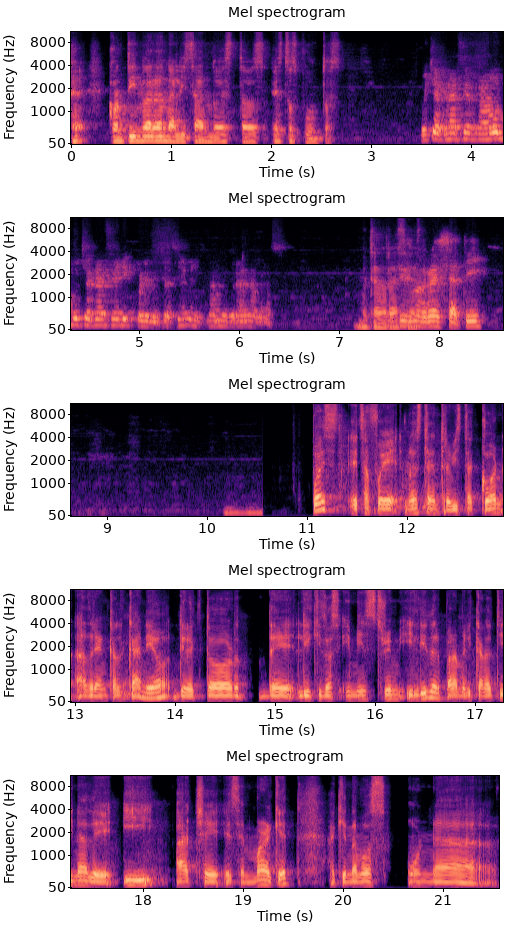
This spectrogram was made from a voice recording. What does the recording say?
continuar analizando estos, estos puntos. Muchas gracias, Raúl. Muchas gracias, Eric, por la invitación y un gran abrazo. Muchas gracias. Muchísimas gracias a ti. Pues esa fue nuestra entrevista con Adrián Calcanio, director de líquidos y midstream y líder para América Latina de IHS Market, a quien damos una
